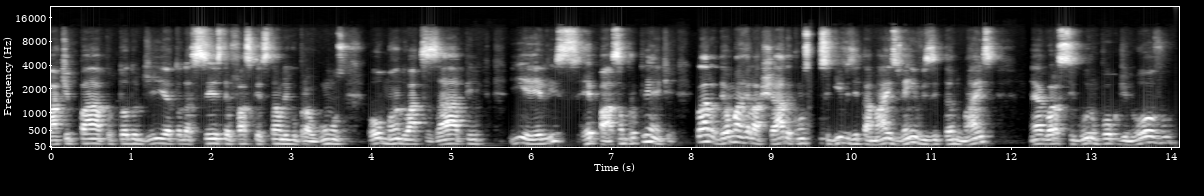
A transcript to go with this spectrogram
bate-papo todo dia, toda sexta, eu faço questão, ligo para alguns, ou mando WhatsApp, e eles repassam para o cliente. Claro, deu uma relaxada, consegui visitar mais, venho visitando mais, né, agora seguro um pouco de novo,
